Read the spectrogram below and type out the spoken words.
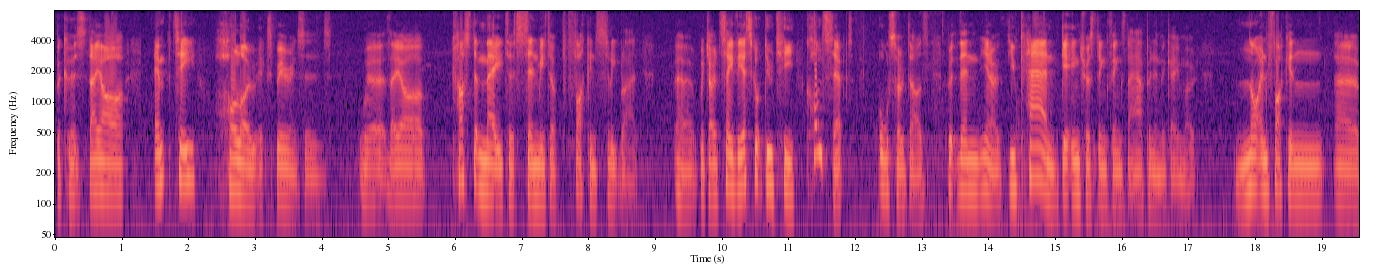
because they are empty, hollow experiences where they are custom made to send me to fucking sleepland. Uh, which I'd say the escort duty concept also does, but then you know you can get interesting things that happen in the game mode, not in fucking uh, uh,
